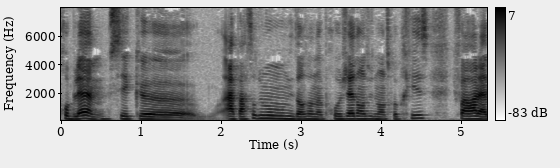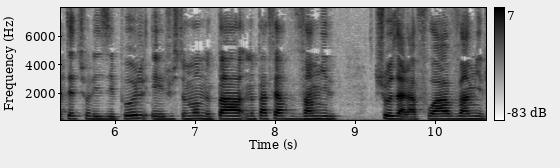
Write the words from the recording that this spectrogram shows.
problème, c'est que à partir du moment où on est dans un projet, dans une entreprise, il faut avoir la tête sur les épaules et justement ne pas, ne pas faire 20 000 choses à la fois, 20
